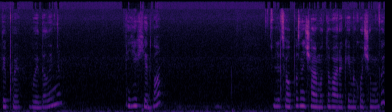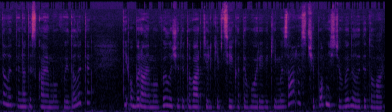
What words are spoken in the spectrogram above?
типи видалення. Їх є два. Для цього позначаємо товар, який ми хочемо видалити, натискаємо Видалити і обираємо вилучити товар тільки в цій категорії, в якій ми зараз, чи повністю видалити товар.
